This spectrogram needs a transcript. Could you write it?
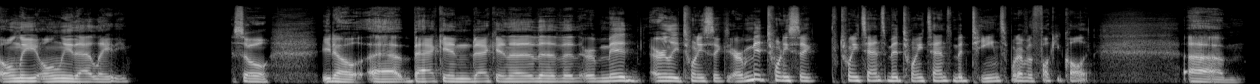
Only, only that lady. So, you know, uh, back in back in the the, the mid early 26 or mid 26 2010s, mid 2010s, mid teens, whatever the fuck you call it. Um,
